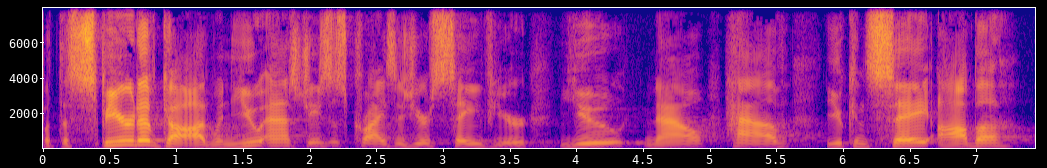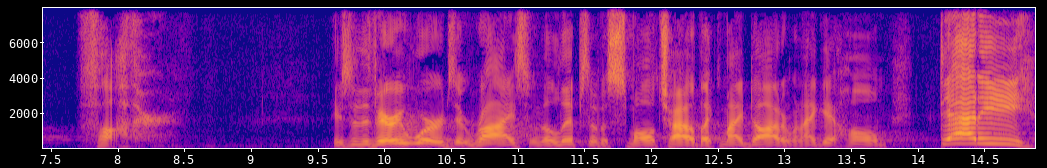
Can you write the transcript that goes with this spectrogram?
But the Spirit of God, when you ask Jesus Christ as your Savior, you now have, you can say, Abba, Father. These are the very words that rise from the lips of a small child, like my daughter when I get home. Daddy,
